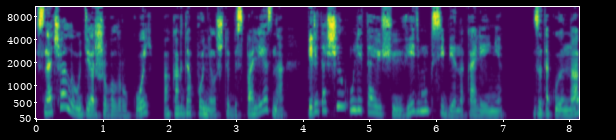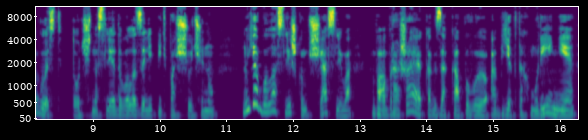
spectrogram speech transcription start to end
Сначала удерживал рукой, а когда понял, что бесполезно, перетащил улетающую ведьму к себе на колени. За такую наглость точно следовало залепить пощечину, но я была слишком счастлива, воображая, как закапываю объект охмурения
